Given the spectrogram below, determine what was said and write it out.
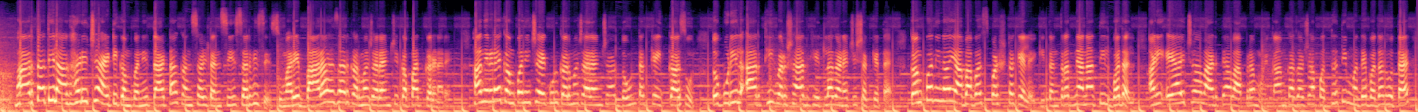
भारतातील आघाडीची आय टी कंपनी टाटा कन्सल्टन्सी सर्व्हिसेस सुमारे बारा हजार कर्मचाऱ्यांची कपात करणार आहे. हा निर्णय कंपनीच्या एकूण कर्मचाऱ्यांच्या दोन टक्के इतका असून तो पुढील आर्थिक वर्षात घेतला जाण्याची शक्यता आहे. कंपनीनं याबाबत स्पष्ट केलंय की तंत्रज्ञानातील बदल आणि ए आयच्या वाढत्या वापरामुळे कामकाजाच्या पद्धतीमध्ये बदल होत आहेत.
